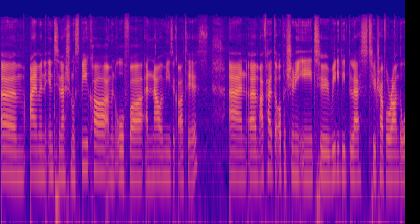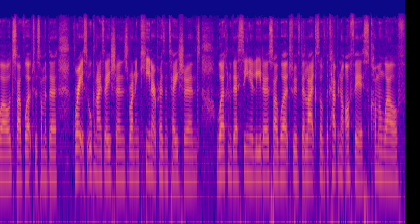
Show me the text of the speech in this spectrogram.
um, I'm an international speaker, I'm an author, and now a music artist. And um, I've had the opportunity to really be blessed to travel around the world. So I've worked with some of the greatest organizations running keynote presentations, working with their senior leaders. So I've worked with the likes of the Cabinet Office, Commonwealth,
